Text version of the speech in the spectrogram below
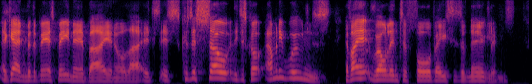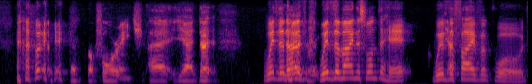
again, with the BSB nearby and all that, it's it's because they're so they just got how many wounds? If I roll into four bases of They've got four each. Uh, yeah, the, with the Nurglings. with the minus one to hit, with Yeah. the five up ward,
